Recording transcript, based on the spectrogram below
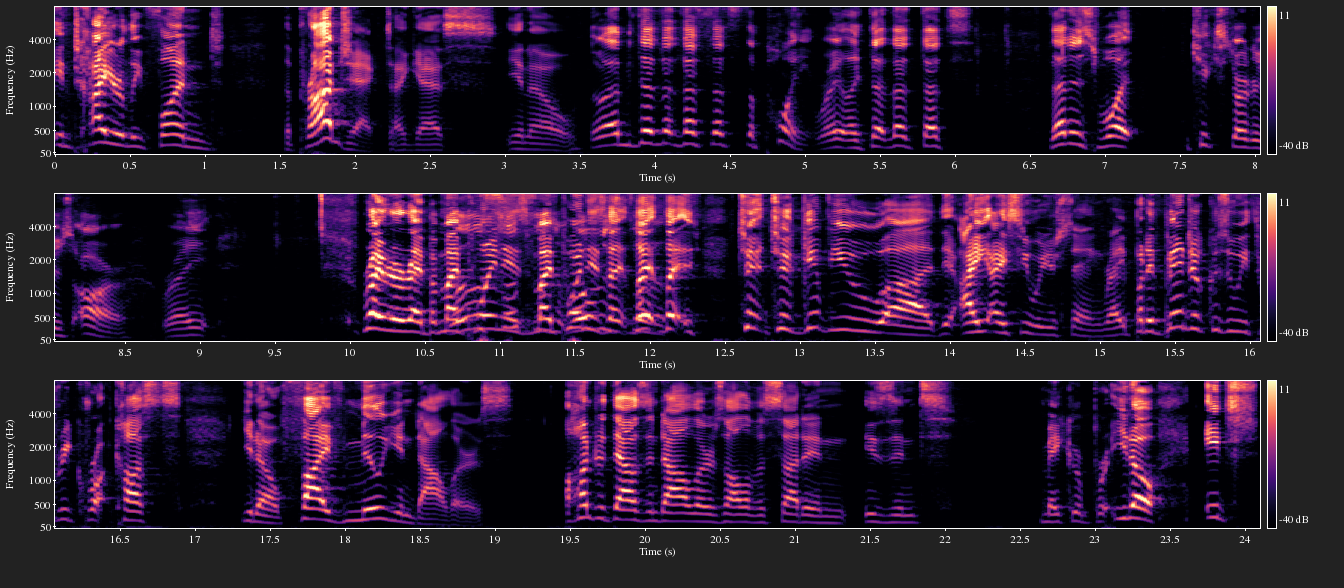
entirely fund the project, I guess you know. Well, I mean, that, that, that's that's the point, right? Like that that that's that is what Kickstarters are, right? Right, right, right. But my Well, point is, my point is that let, let, to to give you, uh, I I see what you're saying, right? But if Banjo Kazooie three costs, you know, five million dollars, a hundred thousand dollars all of a sudden isn't make or break. You know, it's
